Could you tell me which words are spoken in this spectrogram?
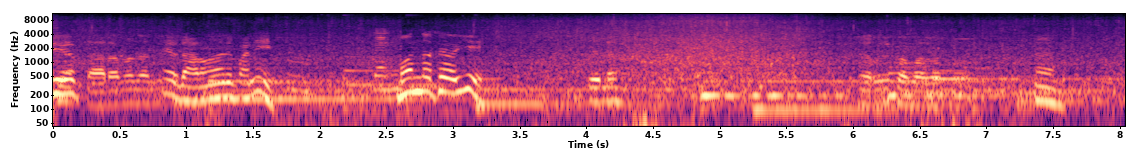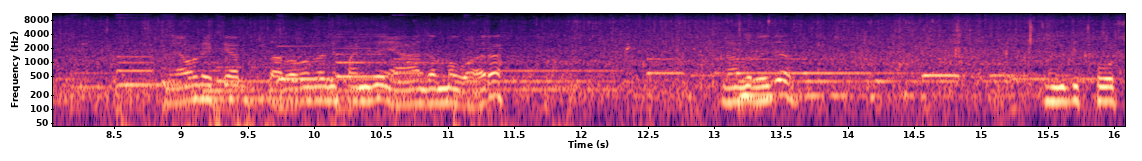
ए धारामा जाने पानी। बन्द थियो कि। यहाँबाट क्या धारामा जाने पानी चाहिँ यहाँ जम्मा भएर जाँदो रहेछ फोर्स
